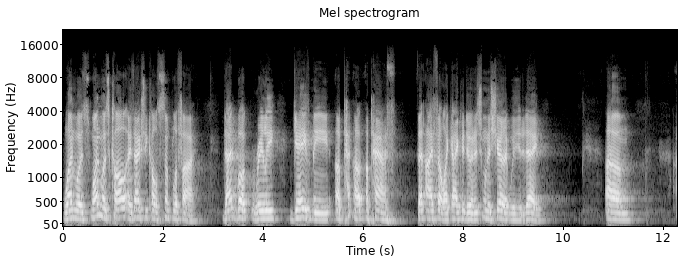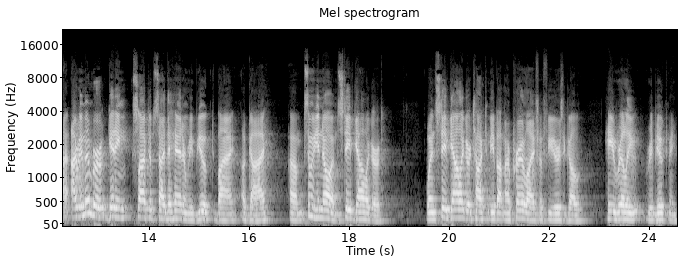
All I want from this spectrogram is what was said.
One was one was called it's actually called Simplify. That book really gave me a, a, a path that I felt like I could do, and I just want to share that with you today. Um, I, remember getting slapped upside the head and rebuked by a guy. Um, some of you know him, Steve Gallagher. When Steve Gallagher talked to me about my prayer life a few years ago, he really rebuked me.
